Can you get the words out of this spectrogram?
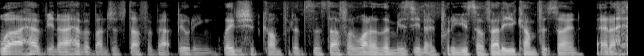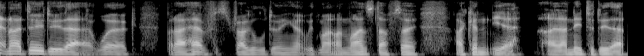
Well, I have, you know, I have a bunch of stuff about building leadership confidence and stuff, and one of them is, you know, putting yourself out of your comfort zone, and I, and I do do that at work, but I have struggled doing it with my online stuff, so I can, yeah, I, I need to do that.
